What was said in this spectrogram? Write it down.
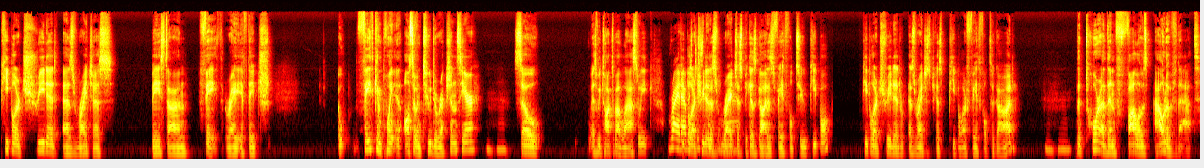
people are treated as righteous based on faith, right? If they, tr- oh, faith can point in, also in two directions here. So, as we talked about last week, right people are treated as righteous that. because God is faithful to people. People are treated as righteous because people are faithful to God. Mhm. The Torah then follows out of that.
